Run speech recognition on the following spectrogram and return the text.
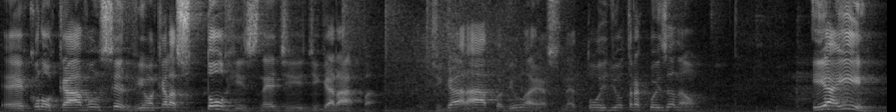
é, colocavam, serviam aquelas torres né, de, de garapa. De garapa, viu, Laércio? Não é torre de outra coisa, não. E aí,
